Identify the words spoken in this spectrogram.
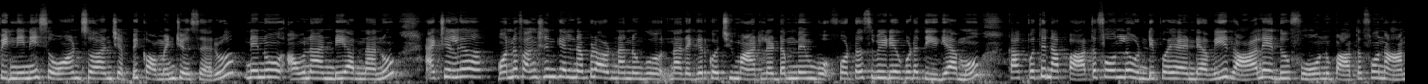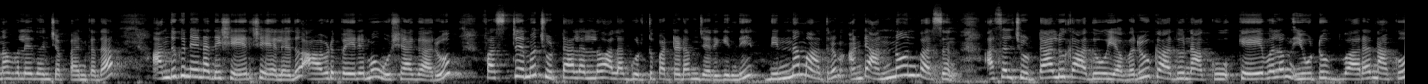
పిన్నిని సో అండ్ సో అని చెప్పి కామెంట్ చేశారు. నేను అవునా అండి అన్నాను. యాక్చువల్గా మొన్న ఫంక్షన్కి వెళ్ళినప్పుడు ఆవిడ నన్ను నా దగ్గరకు వచ్చి మాట్లాడడం మేము ఫొటోస్ వీడియో కూడా దిగాము. కాకపోతే నా పాత ఫోన్లో ఉండిపోయాయండి. అవి రాలేదు. ఫోన్ పాత ఫోన్ ఆన్ అవ్వలేదు అని చెప్పాను కదా. అందుకు నేను అది షేర్ చేయలేదు. ఆవిడ పేరేమో ఉషా గారు. ఫస్ట్ ఏమో చుట్టాలల్లో అలా గుర్తుపట్టడం జరిగింది. నిన్న మాత్రం అంటే అన్నోన్ పర్సన్. అసలు చుట్టాలు కాదు ఎవరూ కాదు. నాకు కేవలం యూట్యూబ్ ద్వారా నాకు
